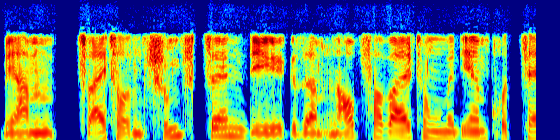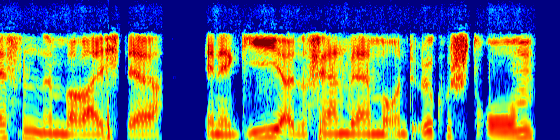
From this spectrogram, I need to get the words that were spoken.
Wir haben 2015 die gesamten Hauptverwaltungen mit ihren Prozessen im Bereich der Energie, also Fernwärme und Ökostrom,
